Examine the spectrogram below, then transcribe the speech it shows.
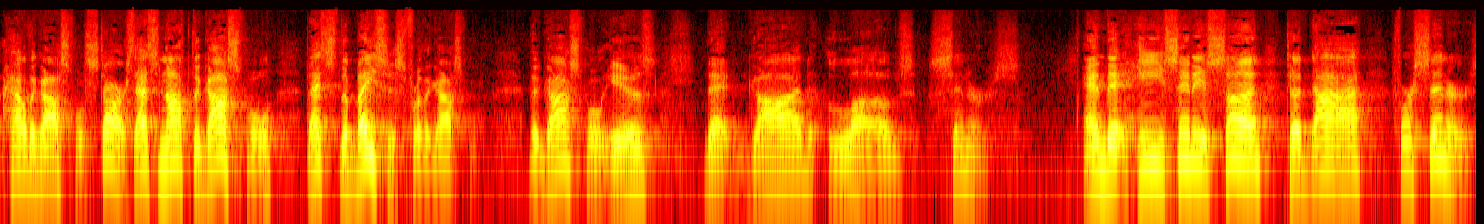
how the gospel starts. That's not the gospel, that's the basis for the gospel. The gospel is that God loves sinners and that He sent His Son to die for sinners.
